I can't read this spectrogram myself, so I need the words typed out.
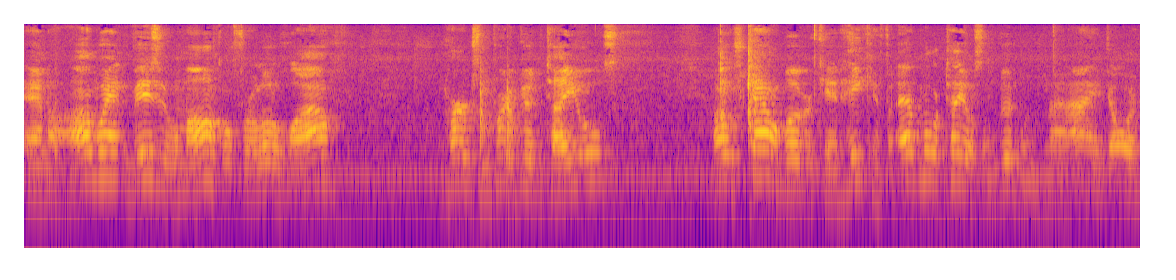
and uh, I went and visited with my uncle for a little while. Heard some pretty good tales. Old Scalabugger can he can forever more tell some good ones. Now I enjoy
